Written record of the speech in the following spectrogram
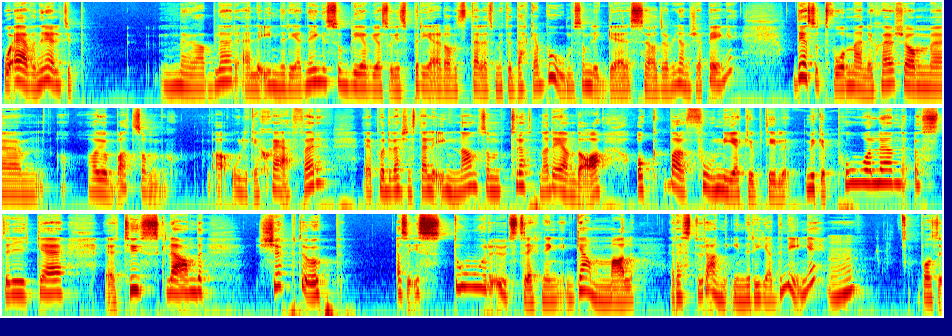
Och även när det gäller typ möbler eller inredning så blev jag så inspirerad av ett ställe som heter Dacca Boom som ligger söder om Jönköping. Det är alltså två människor som eh, har jobbat som ja, olika chefer på diverse ställen innan som tröttnade en dag och bara for ner typ till mycket Polen, Österrike, eh, Tyskland. Köpte upp alltså i stor utsträckning gammal restauranginredning på så-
